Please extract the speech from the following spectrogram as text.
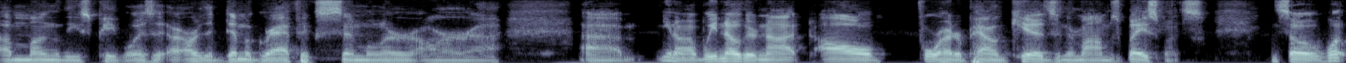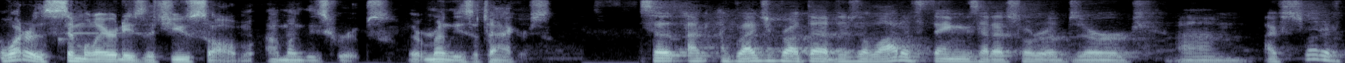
among these people? Is it are the demographics similar? Are uh, um, you know we know they're not all 400 pound kids in their mom's basements. So what what are the similarities that you saw among these groups, among these attackers? So I'm, I'm, glad you brought that up. There's a lot of things that I've sort of observed. Um, I've sort of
